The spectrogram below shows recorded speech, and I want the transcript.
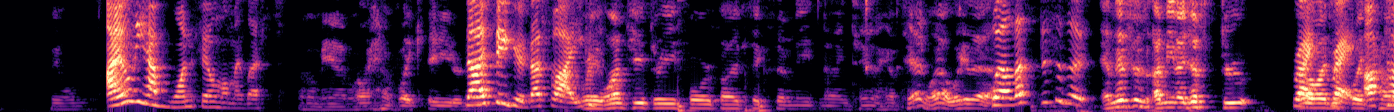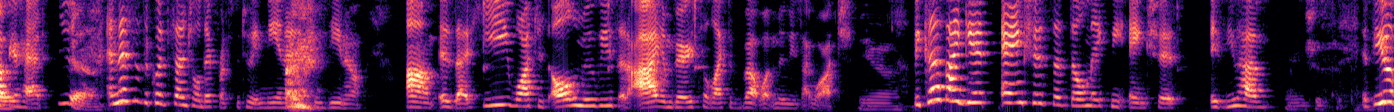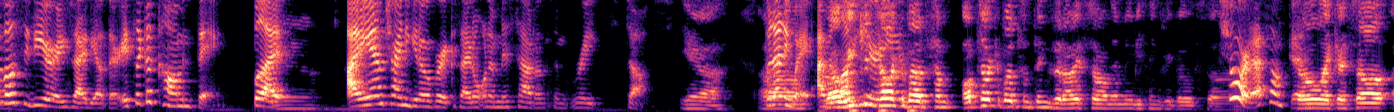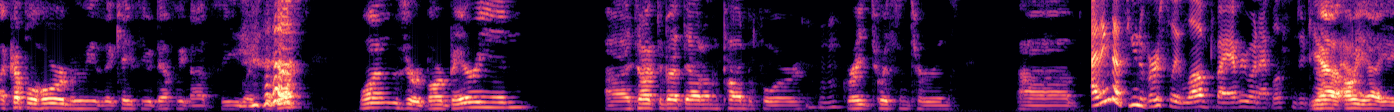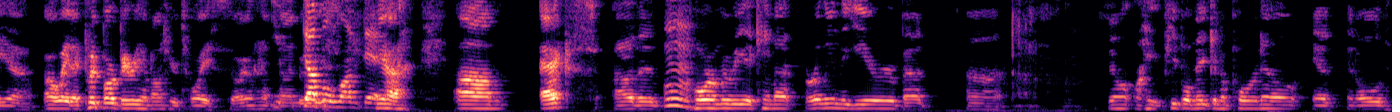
films. I only have one film on my list. Oh man, well I have like eight or. No, I figured that's why. You Wait, could, one, two, three, four, five, six, seven, eight, nine, ten. I have ten. Wow, look at that. well, that this is a and this is, I mean, I just threw. Right, Well, right like, off the top of kinda- your head. Yeah. And this is a quintessential difference between me and Eddie Trezino. Um, is that he watches all the movies and I am very selective about what movies I watch. Yeah. Because I get anxious that they'll make me anxious. If you have Anxious. if you have OCD or anxiety out there, it's like a common thing. But Yeah. I am trying to get over it because I don't want to miss out on some great stuff. Yeah. But anyway, I would well, we can talk about some. I'll talk about some things that I saw, and then maybe things we both saw. Sure, that sounds good. So, like, I saw a couple horror movies that Casey would definitely not see. Like the best ones are Barbarian. Uh, I talked about that on the pod before. Mhm. Great twists and turns. Um, I think that's universally loved by everyone I've listened to. yeah. about Oh yeah. Yeah. Yeah. Oh wait, I put Barbarian on here twice, so I don't have You nine movies. double loved it. Yeah. Um, X, uh, the Mm. horror movie that came out early in the year about uh, film like people making a porno at an old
